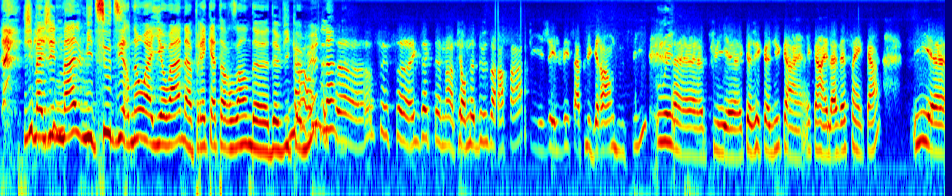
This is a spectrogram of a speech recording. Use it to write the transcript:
J'imagine mal Mitsu dire non à Johan après 14 ans de, de vie commune. C'est ça, c'est ça, exactement. Puis on a deux enfants, puis j'ai élevé sa plus grande aussi, oui. euh, puis euh, que j'ai connue quand, quand elle avait 5 ans. Et euh,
